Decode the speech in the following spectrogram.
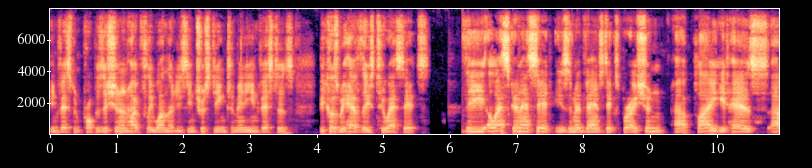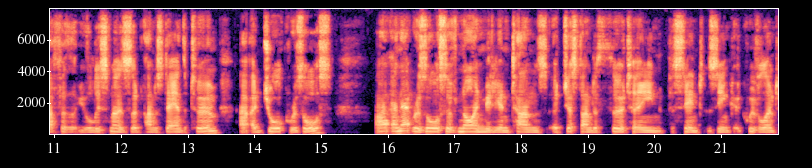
investment proposition and hopefully one that is interesting to many investors because we have these two assets. The Alaskan asset is an advanced exploration uh, play. It has, uh, for your listeners that understand the term, uh, a JORC resource. Uh, and that resource of 9 million tonnes at just under 13% zinc equivalent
